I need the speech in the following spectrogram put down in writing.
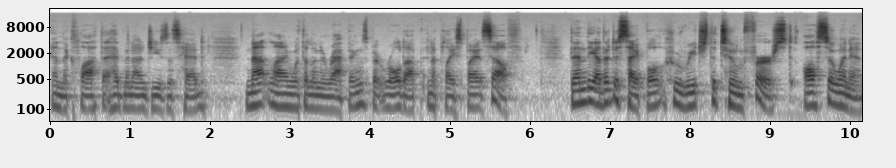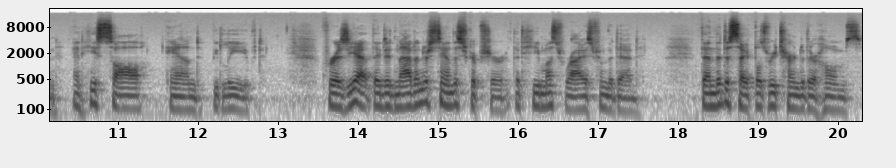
and the cloth that had been on Jesus' head, not lying with the linen wrappings, but rolled up in a place by itself. Then the other disciple, who reached the tomb first, also went in, and he saw and believed. For as yet they did not understand the scripture that he must rise from the dead. Then the disciples returned to their homes.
